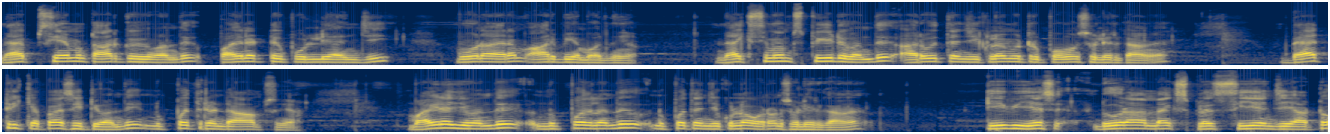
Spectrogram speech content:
மேக்ஸிமம் டார்க்கு வந்து பதினெட்டு புள்ளி அஞ்சு மூணாயிரம் ஆர்பிஎம் வருதுங்க. மேக்ஸிமம் ஸ்பீடு வந்து அறுபத்தஞ்சி கிலோமீட்டர் போகும் சொல்லியிருக்காங்க. பேட்ரி கெப்பாசிட்டி வந்து முப்பத்தி ரெண்டு ஆம்ஸுங்க மைலேஜ் வந்து முப்பதுலேருந்து முப்பத்தஞ்சுக்குள்ளே வரும்னு சொல்லியிருக்காங்க. TVS Duramax plus CNG auto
